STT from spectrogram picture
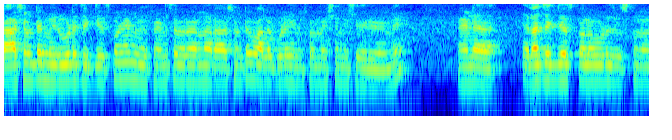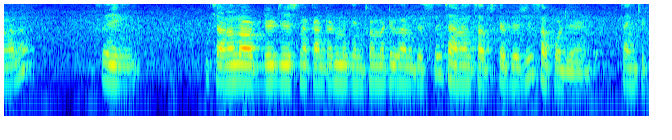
రాసి ఉంటే మీరు కూడా చెక్ చేసుకోండి. అండ్ మీ ఫ్రెండ్స్ ఎవరైనా రాసి ఉంటే వాళ్ళకు కూడా ఇన్ఫర్మేషన్ షేర్ చేయండి. అండ్ uh, ఎలా చెక్ చేసుకోవాలో కూడా చూసుకున్నాం కదా. సో ఈ ఛానల్లో అప్డేట్ చేసిన కంటెంట్ మీకు ఇన్ఫర్మేటివ్ అనిపిస్తే ఛానల్ సబ్స్క్రైబ్ చేసి సపోర్ట్ చేయండి. Thank you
